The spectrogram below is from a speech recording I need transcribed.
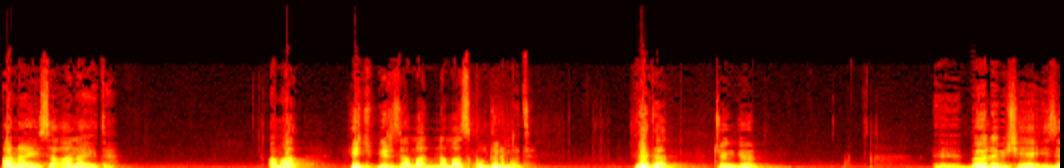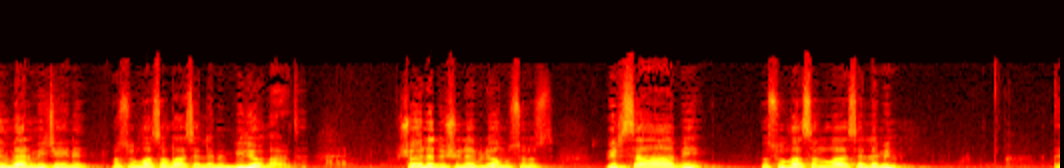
Ana ise anaydı. Ama hiçbir zaman namaz kıldırmadı. Neden? Çünkü e, böyle bir şeye izin vermeyeceğini Resulullah sallallahu aleyhi ve sellemin biliyorlardı. Şöyle düşünebiliyor musunuz? Bir sahabi Resulullah sallallahu aleyhi ve sellemin e,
